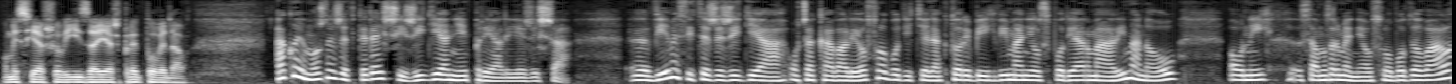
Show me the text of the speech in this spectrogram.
o Mesiášovi Izaiáš predpovedal. Ako je možné, že vtedajší Židia neprijali Ježiša? E, vieme síce, že Židia očakávali osloboditeľa, ktorý by ich vymanil spod jarma Rimanov, on ich samozrejme neoslobodzoval,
